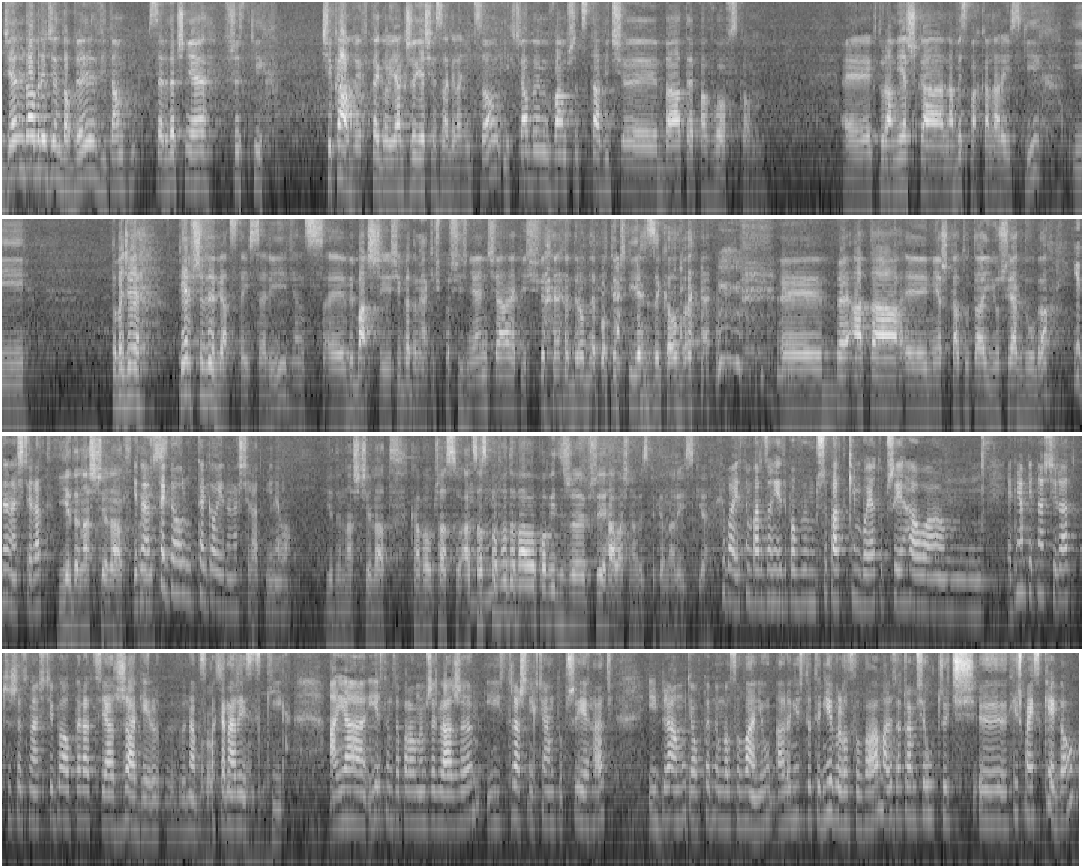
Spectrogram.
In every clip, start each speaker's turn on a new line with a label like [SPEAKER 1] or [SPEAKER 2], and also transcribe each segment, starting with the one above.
[SPEAKER 1] Dzień dobry, dzień dobry. Witam serdecznie wszystkich ciekawych tego, jak żyje się za granicą i chciałbym Wam przedstawić e, Beatę Pawłowską, e, która mieszka na Wyspach Kanaryjskich i to będzie pierwszy wywiad z tej serii, więc e, wybaczcie, jeśli będą jakieś poślizgnięcia, jakieś drobne potyczki językowe. E, Beata e, mieszka tutaj już jak długo?
[SPEAKER 2] 11 lat.
[SPEAKER 1] 11 lat. To
[SPEAKER 2] 11 lutego 11 lat minęło.
[SPEAKER 1] jest 11 lat, kawał czasu. A co spowodowało, powiedz, że przyjechałaś na Wyspy Kanaryjskie?
[SPEAKER 2] Chyba jestem bardzo nietypowym przypadkiem, bo ja tu przyjechałam, jak miałam 15 lat czy 16, była operacja żagiel na Wyspach
[SPEAKER 1] Operacja
[SPEAKER 2] Kanaryjskich. A ja jestem zapalonym żeglarzem i strasznie chciałam tu przyjechać i brałam udział w pewnym losowaniu, ale niestety nie wylosowałam, ale zaczęłam się uczyć y, hiszpańskiego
